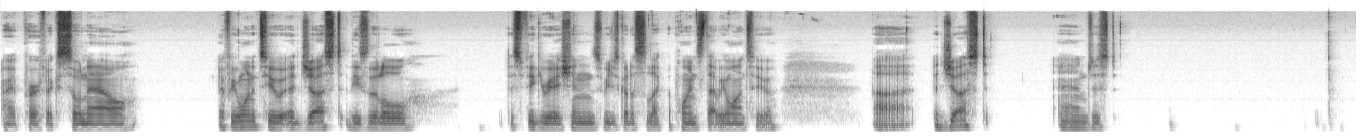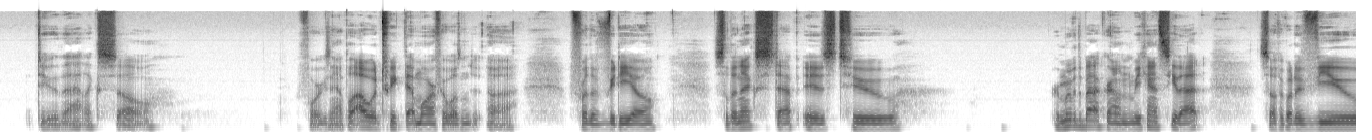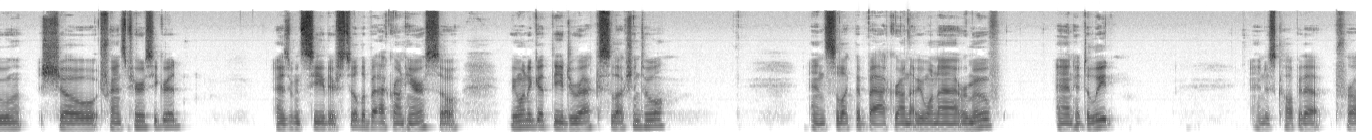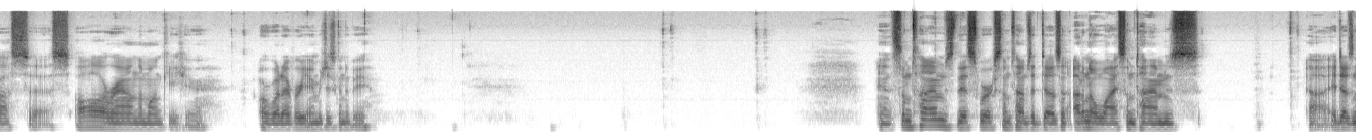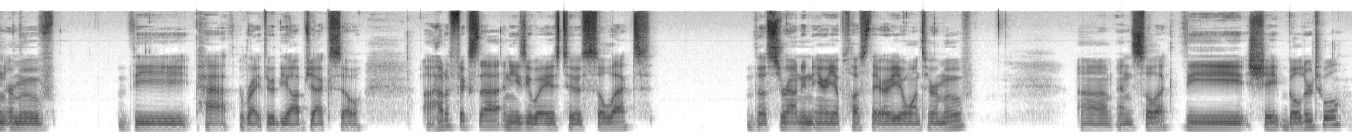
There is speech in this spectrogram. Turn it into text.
All right, perfect. So now if we wanted to adjust these little disfigurations, we just got to select the points that we want to uh, adjust and just do that like so. For example, I would tweak that more if it wasn't uh, for the video. So the next step is to remove the background. We can't see that. So if I go to view, show transparency grid, as you can see, there's still the background here. So we want to get the direct selection tool and select the background that we want to remove and hit delete and just copy that process all around the monkey here or whatever your image is going to be. And sometimes this works, sometimes it doesn't. I don't know why sometimes uh, it doesn't remove the path right through the object. So uh, how to fix that? An easy way is to select the surrounding area plus the area you want to remove um, and select the shape builder tool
